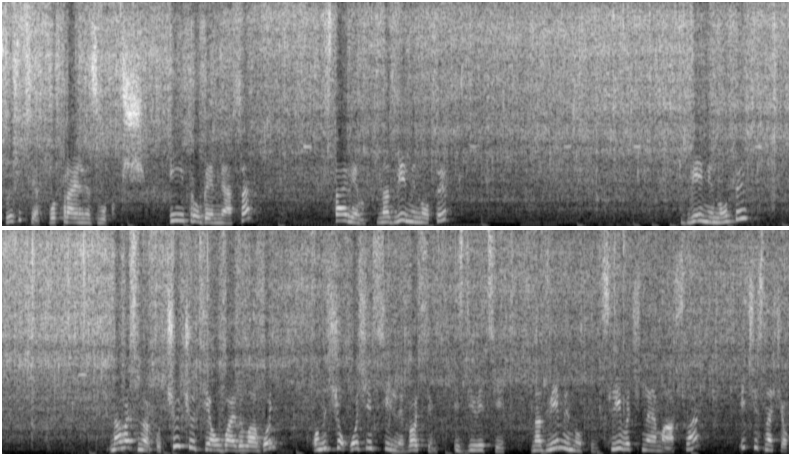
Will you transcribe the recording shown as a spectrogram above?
Слышите? Вот правильный звук. И не трогаем мясо. Ставим на 2 минуты. 2 минуты. На восьмерку. Чуть-чуть я убавила огонь. Он еще очень сильный. 8 из 9. На 2 минуты. Сливочное масло и чесночок.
